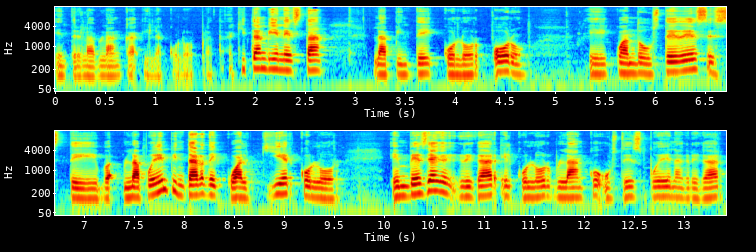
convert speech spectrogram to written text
entre la blanca y la color plata. Aquí también esta la pinté color oro. Eh, cuando ustedes este, la pueden pintar de cualquier color, en vez de agregar el color blanco, ustedes pueden agregar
